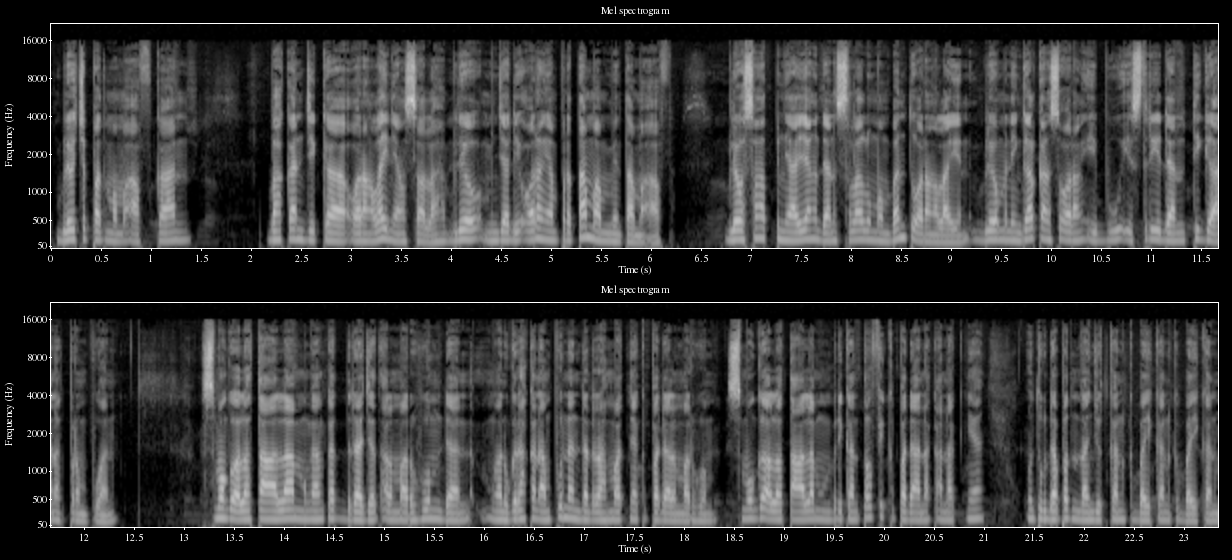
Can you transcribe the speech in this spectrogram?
Beliau cepat memaafkan, bahkan jika orang lain yang salah, beliau menjadi orang yang pertama meminta maaf. Beliau sangat penyayang dan selalu membantu orang lain. Beliau meninggalkan seorang ibu, istri, dan tiga anak perempuan. Semoga Allah Ta'ala mengangkat derajat almarhum dan menganugerahkan ampunan dan rahmatnya kepada almarhum. Semoga Allah Ta'ala memberikan taufik kepada anak-anaknya untuk dapat melanjutkan kebaikan-kebaikan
